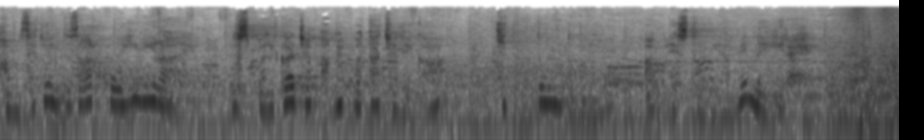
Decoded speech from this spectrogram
हमसे तो इंतज़ार हो ही नहीं रहा है। उस पल का जब हमें पता चलेगा कि तुम दोनों अब इस दुनिया में नहीं रहे।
